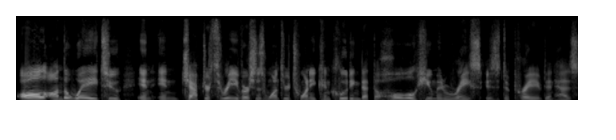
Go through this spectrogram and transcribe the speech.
All on the way to, in, in chapter 3, verses 1 through 20, concluding that the whole human race is depraved and has,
